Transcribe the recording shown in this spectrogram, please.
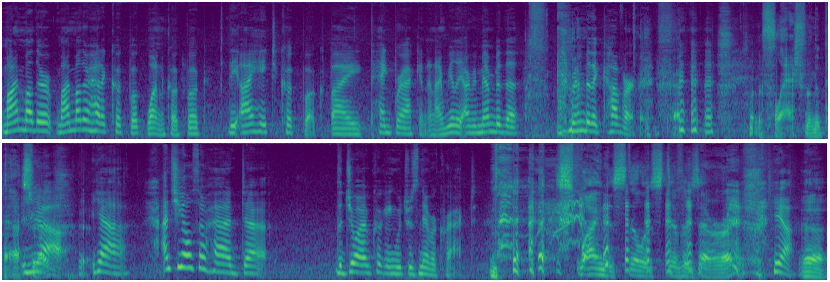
my mother my mother had a cookbook, one cookbook, the I Hate to Cook book by Peg Bracken, and I really I remember the I remember the cover. What a flash from the past. right? Yeah, yeah, and she also had uh, the Joy of Cooking, which was never cracked. Spine is still as stiff as ever, right? Yeah. Yeah.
